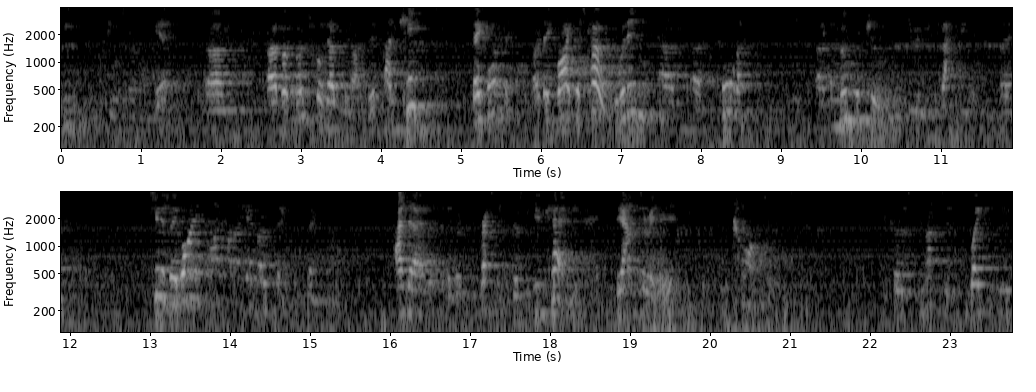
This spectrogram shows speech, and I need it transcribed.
immediately see what's going on here. Um, uh, but most people don't realize this, and kids, they want this. Right? They write this code. Within um, uh, four lessons, uh, a number of children are doing exactly this and saying, excuse me, why, why can't I get both things at the same time? And uh, this is a bit depressing because in the UK, the answer is you can't do this. Because you have to wait until you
